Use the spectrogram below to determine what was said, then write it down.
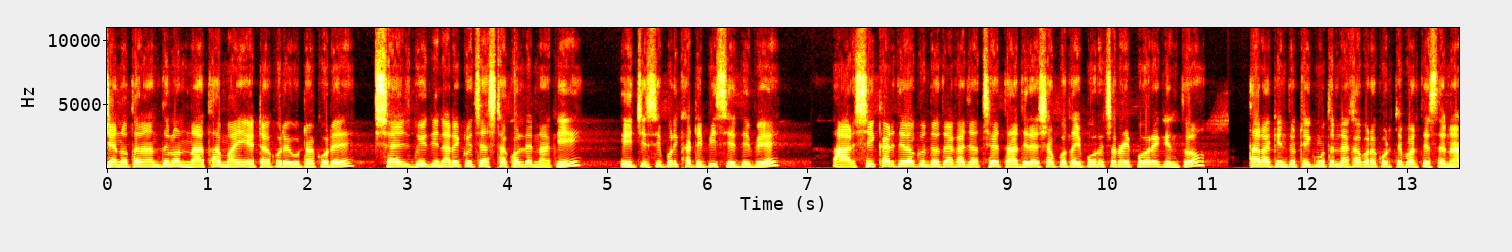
যেন তার আন্দোলন না থামায়, এটা করে ওটা করে। শেষ দুই দিন আরেকটু চেষ্টা করলে নাকি এইচএসসি পরীক্ষাটি পিছিয়ে দেবে। আর শিক্ষার্থীরা কিন্তু দেখা যাচ্ছে তাদের এসব কথাই প্ররোচনায় পড়ে কিন্তু তারা কিন্তু ঠিকমতো লেখাপড়া করতে পারতেছে না।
